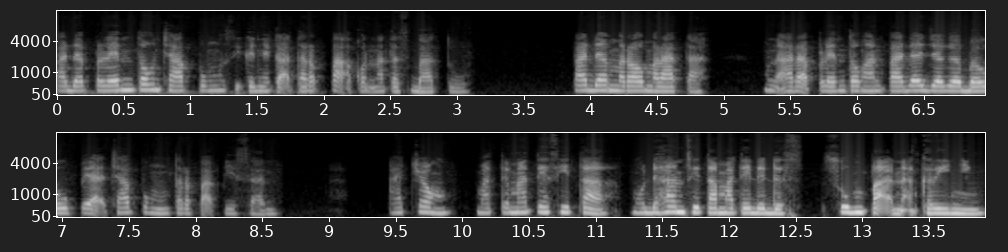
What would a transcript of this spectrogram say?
pada pelentong capung si kenyekak terpak kon atas batu. Pada merau merata, mun arak pelentongan pada jaga bau peak capung terpak pisan. Acong, mate-mate sita, mudahan sita mate dedes, sumpah anak kerinying.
